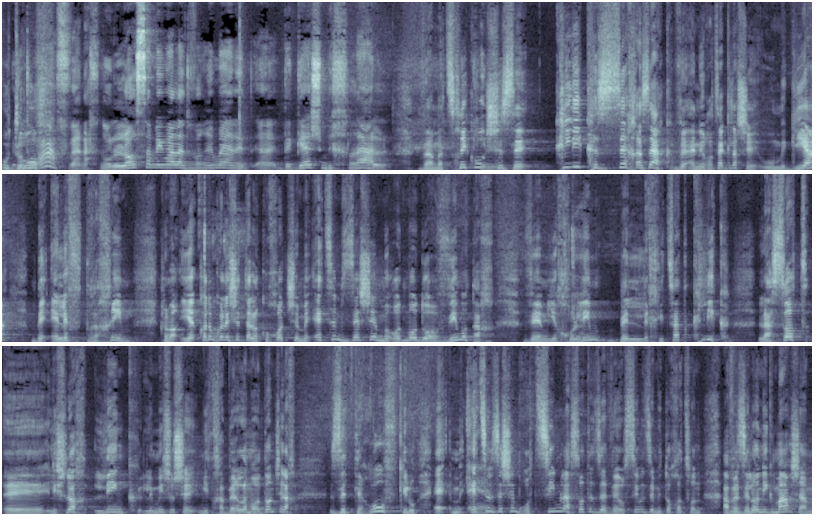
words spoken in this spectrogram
הוא. מטורף, ואנחנו לא שמים על הדברים האלה אה, דגש בכלל. והמצחיק הוא כאילו- שזה כלי כזה חזק, ואני רוצה להגיד לך שהוא מגיע באלף דרכים. כלומר, קודם כל יש את הלקוחות שמעצם זה שהם מאוד מאוד אוהבים אותך, והם יכולים בלחיצת קליק לעשות, אה, לשלוח לינק למישהו שמתחבר למועדון שלך, זה טירוף. כאילו, אה, מעצם זה שהם רוצים לעשות את זה ועושים את זה מתוך רצון, אבל זה לא נגמר שם.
